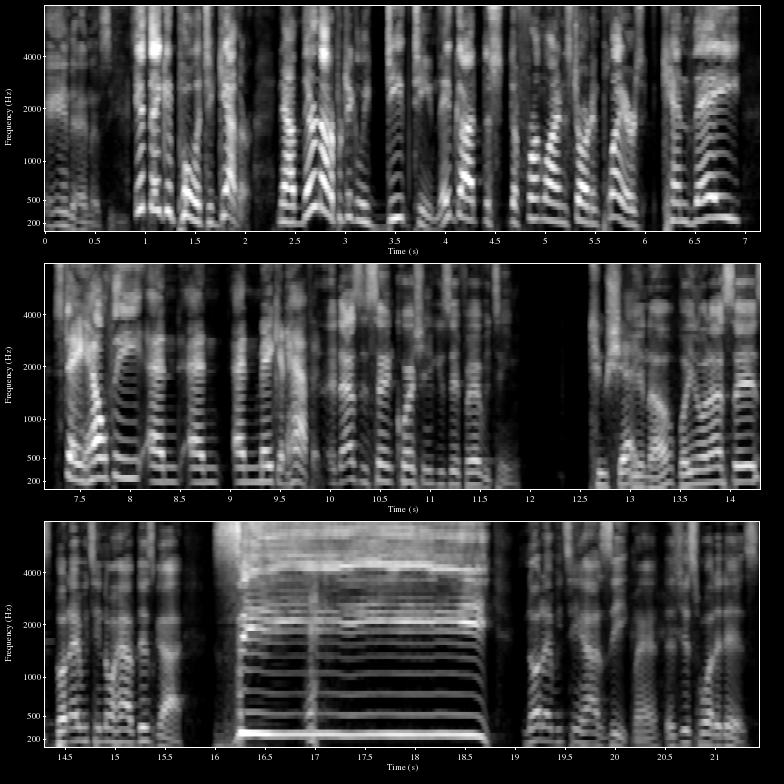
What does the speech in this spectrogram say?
in the NFC. If they could pull it together. Now they're not a particularly deep team. They've got the, the front line and starting players. Can they stay healthy and and and make it happen? And that's the same question you can say for every team, Touche. you know. But you know what I says? But every team don't have this guy, Zeke. Not every team has Zeke, man. It's just what it is.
